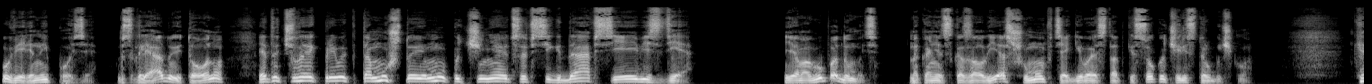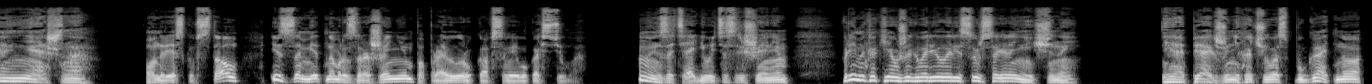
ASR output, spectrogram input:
уверенной позе, взгляду и тону. Этот человек привык к тому, что ему подчиняются всегда, все и везде. «Я могу подумать?» — наконец сказал я, с шумом втягивая остатки сока через трубочку. «Конечно». Он резко встал и с заметным раздражением поправил рукав своего костюма. Ну и затягивайте с решением. Время, как я уже говорила, ресурс ограниченный. И опять же, не хочу вас пугать, но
